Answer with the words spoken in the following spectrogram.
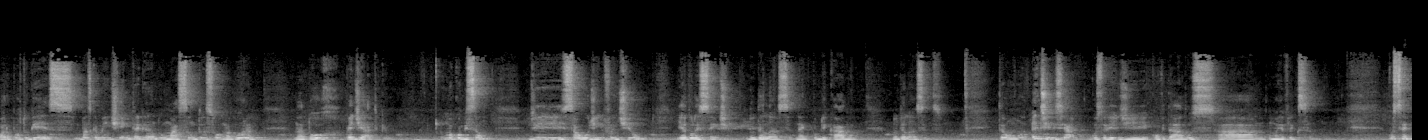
para o português, basicamente entregando uma ação transformadora na dor pediátrica. Uma comissão de saúde infantil e adolescente do The Lancet, né, publicado no The Lancet. Então, antes de iniciar, gostaria de convidá-los a uma reflexão. Você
